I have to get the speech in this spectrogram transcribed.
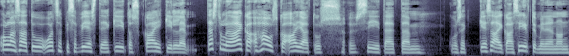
Ollaan saatu WhatsAppissa viestejä, kiitos kaikille. Tästä tulee aika hauska ajatus siitä, että kun se kesäaikaan siirtyminen on,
